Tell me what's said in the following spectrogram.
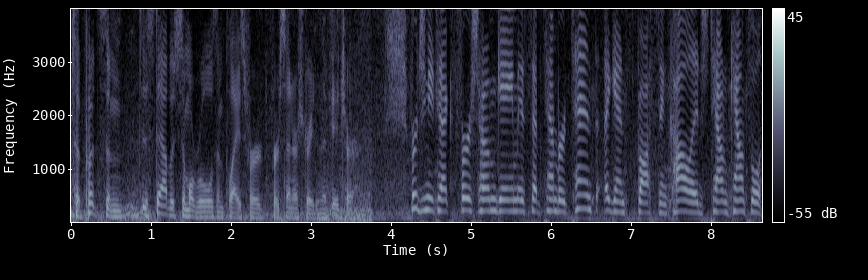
to put some, establish some more rules in place for, for Center Street in the future. Virginia Tech's first home game is September 10th against Boston College. Town Council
